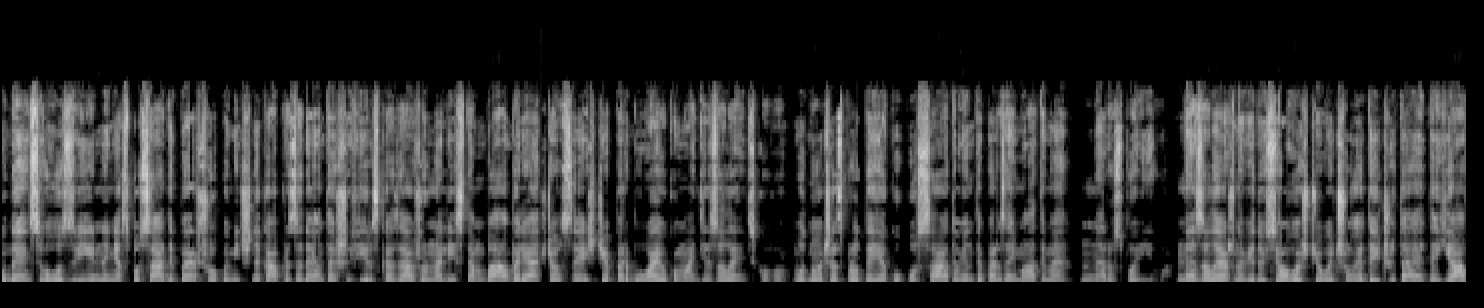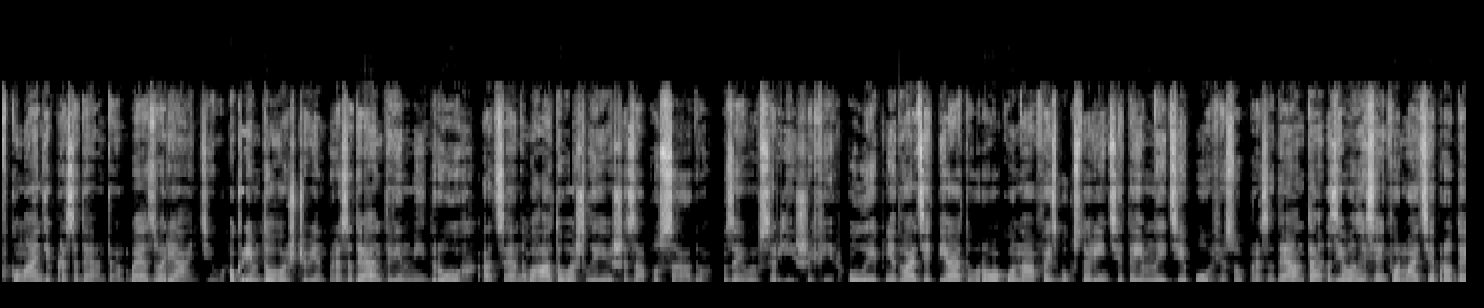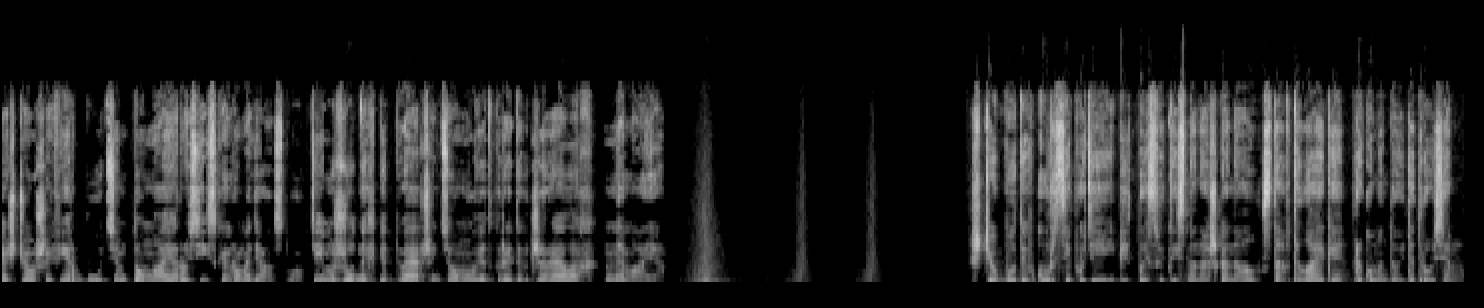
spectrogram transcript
У день свого звільнення з посади першого помічника президента Шефір сказав журналістам Бабеля, що все ще перебуває у команді Зеленського. Водночас про те, яку посаду він тепер займатиме, не розповів. Незалежно від усього, що ви чуєте і читаєте, я в команді президента без варіантів. Окрім того, що він президент, він мій друг, а це набагато важливіше за посаду, заявив Сергій Шефір. У липні 25-го року на Фейсбук-сторінці таємниці офісу президента з'явилася інформація про те, що Шефір буцімто має російське громадянство. Втім, жодних підтверджень цьому у відкритих джерелах немає. Щоб бути в курсі подій, підписуйтесь на наш канал, ставте лайки, рекомендуйте друзям.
